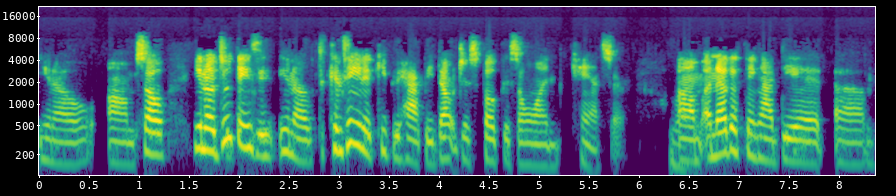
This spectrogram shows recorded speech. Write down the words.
you know, um, so you know, do things you know to continue to keep you happy. Don't just focus on cancer. Right. Um, another thing I did um,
